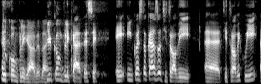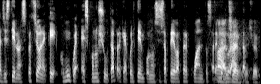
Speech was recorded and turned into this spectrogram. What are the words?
Più complicate, dai. Più complicate, sì. E in questo caso ti trovi, eh, ti trovi qui a gestire una situazione che comunque è sconosciuta, perché a quel tempo non si sapeva per quanto sarebbe ah, durata. Certo, certo.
